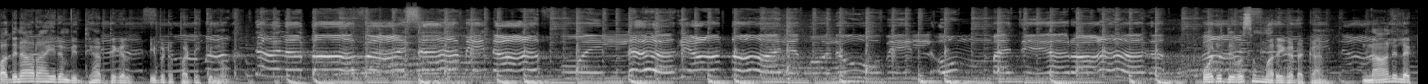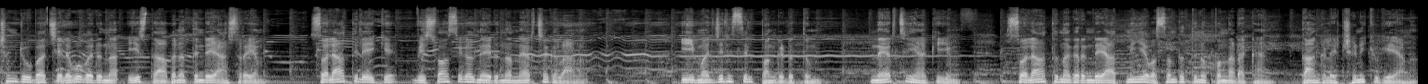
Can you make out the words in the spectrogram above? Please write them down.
പതിനാറായിരം വിദ്യാർത്ഥികൾ ഇവിടെ പഠിക്കുന്നു. ഒരു ദിവസം മറികടക്കാൻ നാല് ലക്ഷം രൂപ ചെലവ് വരുന്ന ഈ സ്ഥാപനത്തിന്റെ ആശ്രയം സ്വലാത്തിലേക്ക് വിശ്വാസികൾ നേരുന്ന നേർച്ചകളാണ്. ഈ മജ്ലിസിൽ പങ്കെടുത്തും നേർച്ചയാക്കിയും സ്വലാത്ത് നഗറിന്റെ ആത്മീയ വസന്തത്തിനൊപ്പം നടക്കാൻ താങ്കളെ ക്ഷണിക്കുകയാണ്.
